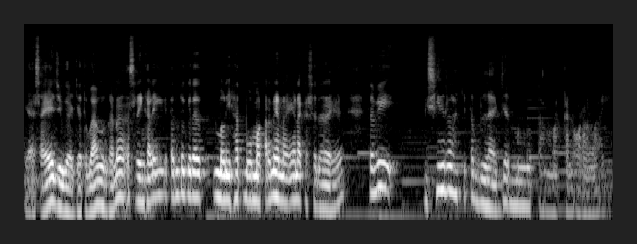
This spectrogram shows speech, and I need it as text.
Ya saya juga jatuh bangun karena sering kali tentu kita melihat bahwa makanan enak-enak ya saudara ya. Tapi di sinilah kita belajar mengutamakan orang lain.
